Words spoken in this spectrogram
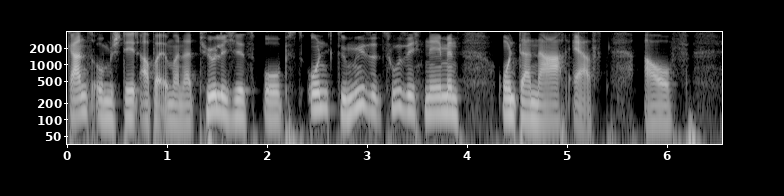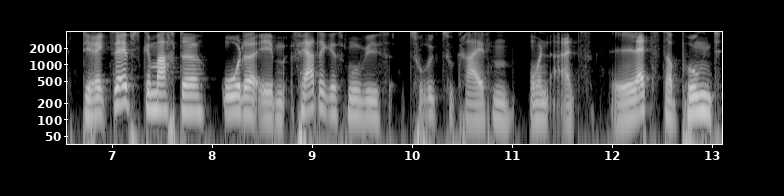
Ganz oben steht aber immer natürliches Obst und Gemüse zu sich nehmen und danach erst auf direkt selbstgemachte oder eben fertige Smoothies zurückzugreifen und als letzter Punkt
